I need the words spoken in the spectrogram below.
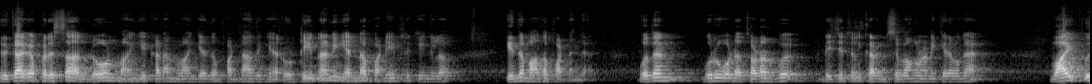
இதுக்காக பெருசாக லோன் வாங்கி கடன் வாங்கி எதுவும் பண்ணாதீங்க. ரொட்டீனாக நீங்கள் என்ன பண்ணிகிட்ருக்கீங்களோ இந்த மாதம் பண்ணுங்கள் புதன் குருவோட தொடர்பு டிஜிட்டல் கரன்சி வாங்கணும்னு நினைக்கிறவங்க வாய்ப்பு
